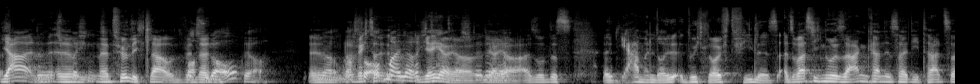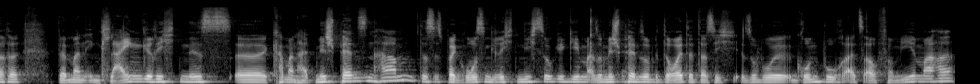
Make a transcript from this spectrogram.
ja, man ähm, natürlich, klar. Und wenn Warst du dann, da auch? Ja. Ähm, ja warst Rechts- du auch mal in der ja, ja, ja, ja, ja. Also das, äh, ja, man läu- durchläuft vieles. Also was ich nur sagen kann, ist halt die Tatsache, wenn man in kleinen Gerichten ist, äh, kann man halt Mischpensen haben. Das ist bei großen Gerichten nicht so gegeben. Also Mischpenso bedeutet, dass ich sowohl Grundbuch als auch Familie mache,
